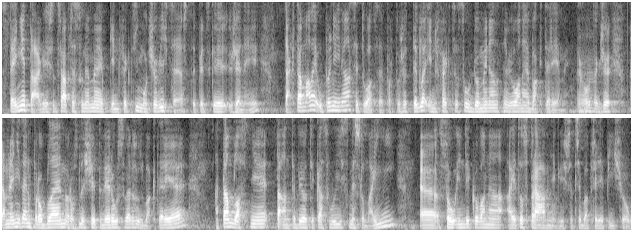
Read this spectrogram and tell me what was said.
stejně tak, když se třeba přesuneme k infekcím močových cest, typicky ženy, tak tam ale je úplně jiná situace, protože tyhle infekce jsou dominantně vyvolané bakteriemi. Jo? Mm. Takže tam není ten problém rozlišit virus versus bakterie, a tam vlastně ta antibiotika svůj smysl mají, e, jsou indikovaná a je to správně, když se třeba předepíšou.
